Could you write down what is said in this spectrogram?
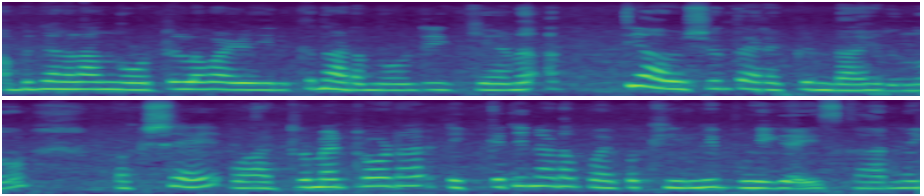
അപ്പം ഞങ്ങൾ അങ്ങോട്ടുള്ള വഴിയിലേക്ക് നടന്നുകൊണ്ടിരിക്കുകയാണ്. അത്യാവശ്യം തിരക്കുണ്ടായിരുന്നു. പക്ഷേ വാട്ടർ മെട്രോയുടെ ടിക്കറ്റിനവിടെ പോയപ്പോൾ കിള്ളിപ്പോയി ഗൈസ് കാരണം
